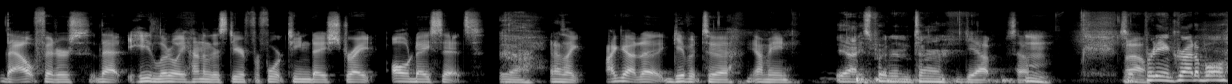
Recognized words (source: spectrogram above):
the outfitters that he literally hunted this deer for 14 days straight, all day sits. yeah. And I was like, I got to give it to, I mean, Yeah. He's putting in the time. yeah. So Mm. So Wow. pretty incredible.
